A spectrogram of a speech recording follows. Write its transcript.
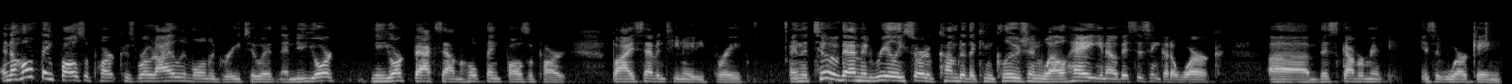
And the whole thing falls apart because Rhode Island won't agree to it. And then New York, New York backs out and the whole thing falls apart by 1783. And the two of them had really sort of come to the conclusion, well, hey, you know, this isn't going to work. Um, this government isn't working.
